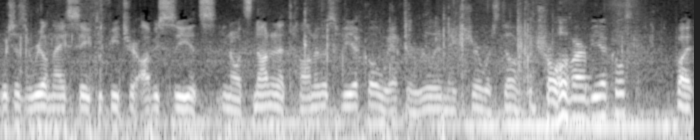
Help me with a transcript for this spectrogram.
which is a real nice safety feature. Obviously, it's you know it's not an autonomous vehicle. We have to really make sure we're still in control of our vehicles, but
